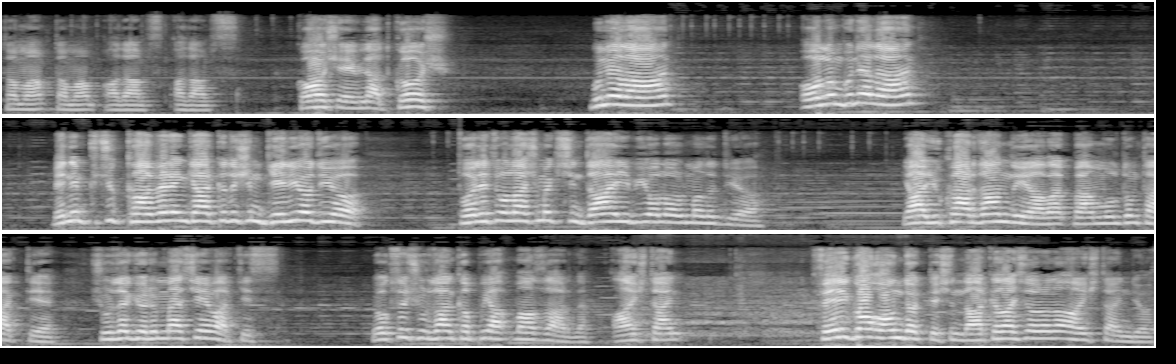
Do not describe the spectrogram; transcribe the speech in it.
Tamam tamam adamsın adamsın. Koş evlat koş. Bu ne lan? Oğlum bu ne lan? Benim küçük kahverengi arkadaşım geliyor diyor. Tuvalete ulaşmak için daha iyi bir yol olmalı diyor. Ya yukarıdandı ya bak ben buldum taktiği. Şurada görünmez şey var kesin. Yoksa şuradan kapı yapmazlardı. Einstein Feigo 14 yaşında. Arkadaşlar ona Einstein diyor.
